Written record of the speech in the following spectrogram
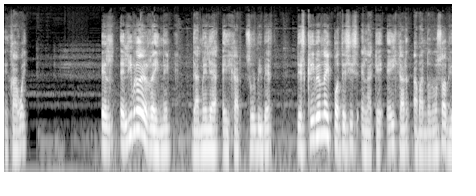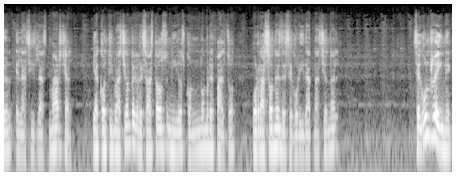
En Hawái. El, libro de Reigneck de Amelia Earhart Surviveth describe una hipótesis en la que Earhart abandonó su avión en las Islas Marshall y a continuación regresó a Estados Unidos con un nombre falso por razones de seguridad nacional. Según Reineck,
